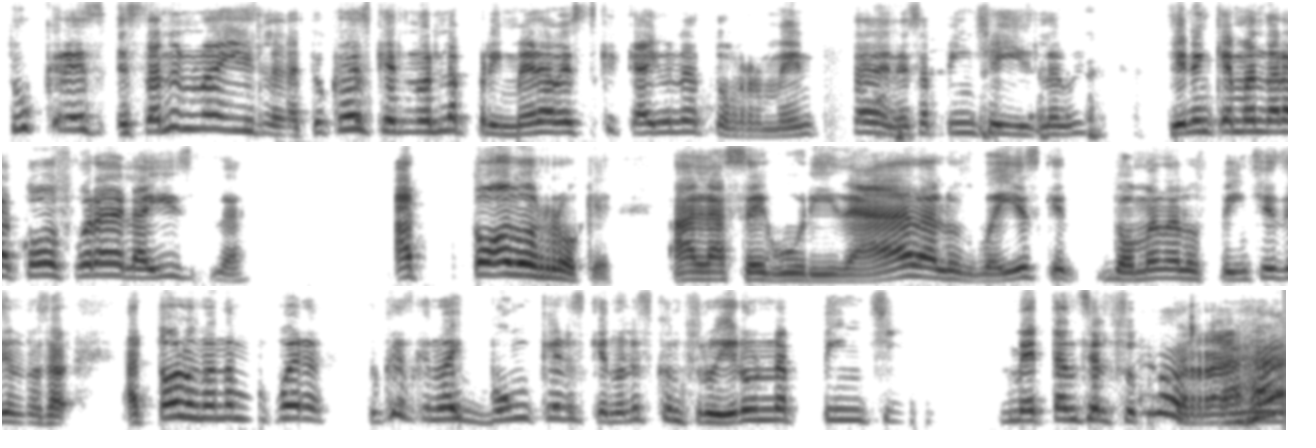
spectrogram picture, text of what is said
¿Tú crees? Están en una isla. ¿Tú crees que no es la primera vez que cae una tormenta en esa pinche isla, güey? Tienen que mandar a todos fuera de la isla. Todos, Roque. A la seguridad, a los güeyes que toman a los pinches dinosaurios. A todos los mandan fuera. ¿Tú crees que no hay búnkers que no les construyeron una pinche. Métanse al subterráneo,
